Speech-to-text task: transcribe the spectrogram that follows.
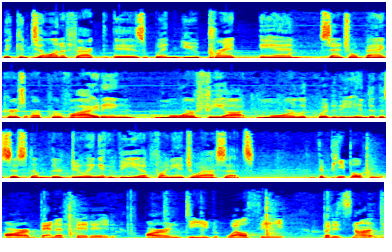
The Cantillon effect is when you print and central bankers are providing more fiat, more liquidity into the system, they're doing it via financial assets. The people who are benefited are indeed wealthy, but it's not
